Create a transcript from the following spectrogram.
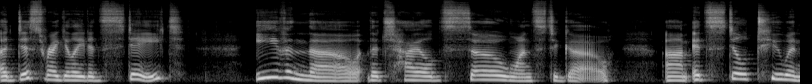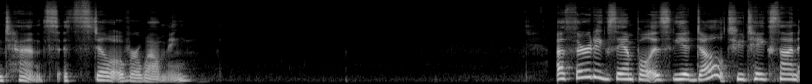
a dysregulated state, even though the child so wants to go. Um, it's still too intense, it's still overwhelming. A third example is the adult who takes on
